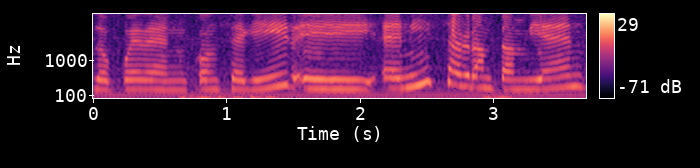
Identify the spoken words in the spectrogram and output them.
lo pueden conseguir. Y en Instagram también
